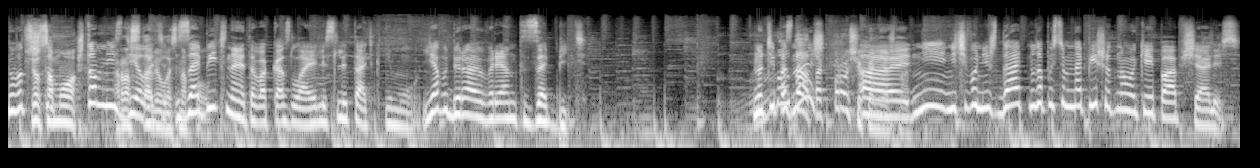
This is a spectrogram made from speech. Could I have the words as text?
Ну вот всё что, само что мне сделать? на пол. Забить на этого козла или слетать к нему? Я выбираю вариант забить. Ну, типа, знаешь, да, так проще, А, ни- ничего не ждать. Ну, допустим, напишет, ну окей, пообщались.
